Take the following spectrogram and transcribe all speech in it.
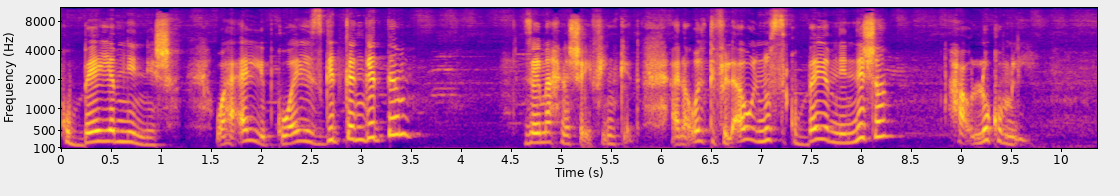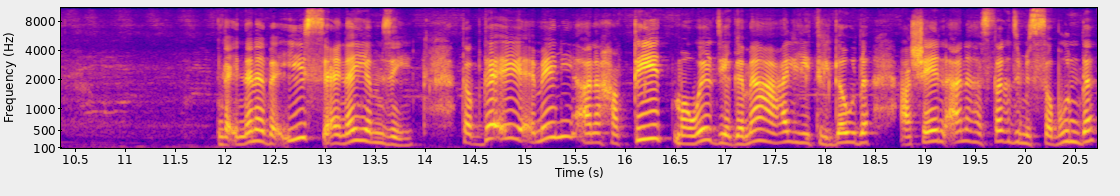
كوباية من النشا وهقلب كويس جدا جدا زي ما إحنا شايفين كده. أنا قلت في الأول نص كوباية من النشا هقول لكم ليه. لأن أنا بقيس عينيا ميزان طب ده إيه يا أماني؟ أنا حطيت مواد يا جماعة عالية الجودة عشان أنا هستخدم الصابون ده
